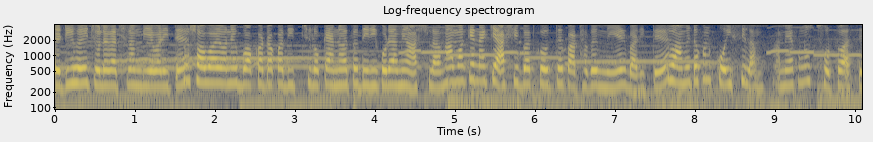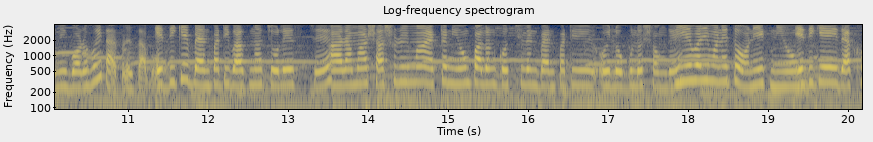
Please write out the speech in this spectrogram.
রেডি হয়ে চলে গেছিলাম বিয়ে বাড়িতে। সবাই অনেক বকা টকা দিচ্ছিল, কেন এত দেরি করে আমি আসলাম? আমাকে নাকি আশীর্বাদ করতে পাঠাবে মেয়ের বাড়িতে। তো আমি তখন কইছিলাম, আমি এখনও ছোট আছি, আমি বড় হই, তারপরে যাব। এদিকে ব্যান্ড পার্টি বাজনা চলে এসছে, আর আমার শাশুড়ি মা একটা নিয়ম পালন করছিলেন ব্যান্ড পার্টির ওই লোকগুলোর সঙ্গে। বিয়ে বাড়ি মানে তো অনেক নিয়ম। এদিকে দেখো,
